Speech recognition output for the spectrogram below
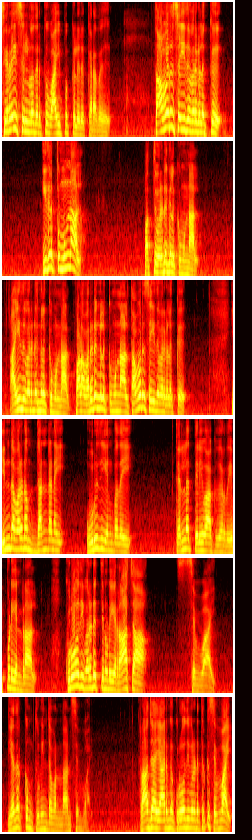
சிறை செல்வதற்கு வாய்ப்புகள் இருக்கிறது. தவறு செய்தவர்களுக்கு இதற்கு முன்னால் பத்து வருடங்களுக்கு முன்னால் ஐந்து வருடங்களுக்கு முன்னால் பல வருடங்களுக்கு முன்னால் தவறு செய்தவர்களுக்கு இந்த வருடம் தண்டனை உறுதி என்பதை தெல்ல தெளிவாக்குகிறது. எப்படி என்றால் குரோதி வருடத்தினுடைய ராஜா செவ்வாய். எதற்கும் துணிந்தவன் தான் செவ்வாய். ராஜா யாருங்க? குரோதி வருடத்திற்கு செவ்வாய்.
